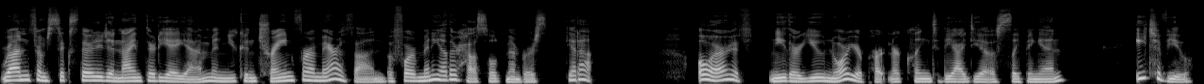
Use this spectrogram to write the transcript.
Run from 6:30 to 9:30 a.m. and you can train for a marathon before many other household members get up. Or if neither you nor your partner cling to the idea of sleeping in, each of you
